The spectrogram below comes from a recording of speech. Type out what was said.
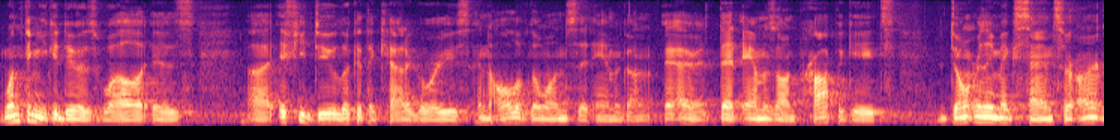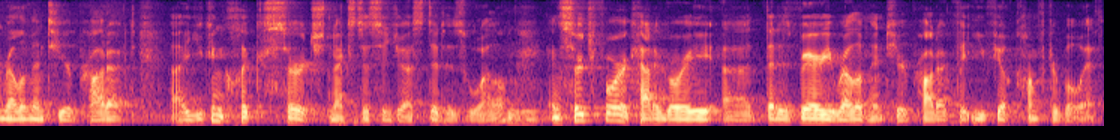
One thing you could do as well is uh, if you do look at the categories and all of the ones that Amazon uh, that Amazon propagates don't really make sense or aren't relevant to your product, uh, you can click search next to suggested as well and search for a category uh, that is very relevant to your product that you feel comfortable with.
